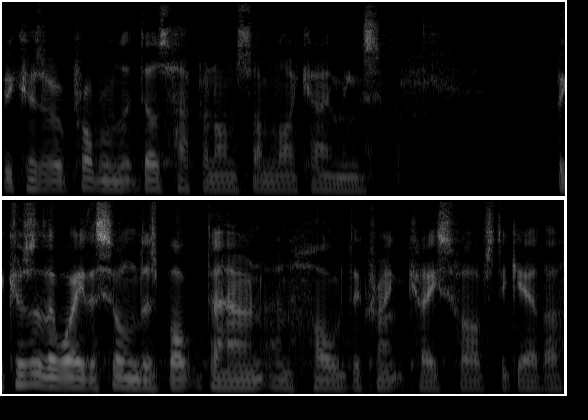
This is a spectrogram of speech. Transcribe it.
because of a problem that does happen on some Lycomings. Because of the way the cylinders bolt down and hold the crankcase halves together,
